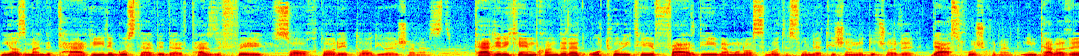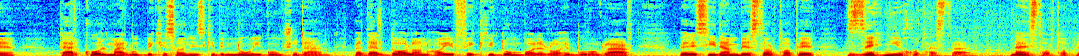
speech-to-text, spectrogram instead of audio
نیازمند تغییر گسترده در طرز فکر ساختار اتحادیهایشان است. تغییری که امکان دارد اتوریته فردی و مناسبات سنتیشان را دچار دستخوش کنند. این طبقه در کل مربوط به کسانی است که به نوعی گم شدند و در دالانهای فکری دنبال راه برون رفت و رسیدن به استارتاپ ذهنی خود هستند نه استارتاپ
